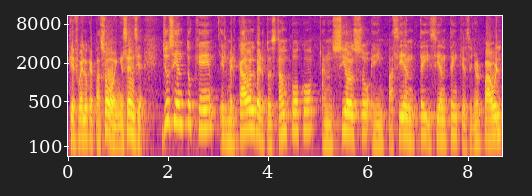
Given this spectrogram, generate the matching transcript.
¿qué fue lo que pasó en esencia? Yo siento que el mercado, Alberto, está un poco ansioso e impaciente y sienten que el señor Powell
